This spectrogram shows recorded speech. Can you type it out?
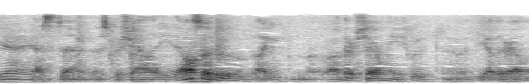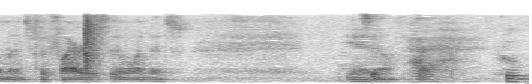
Yeah, yeah. That's the, the speciality. They also do like other ceremonies with, uh, the other elements, but fire is the one that's, you So, know. who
